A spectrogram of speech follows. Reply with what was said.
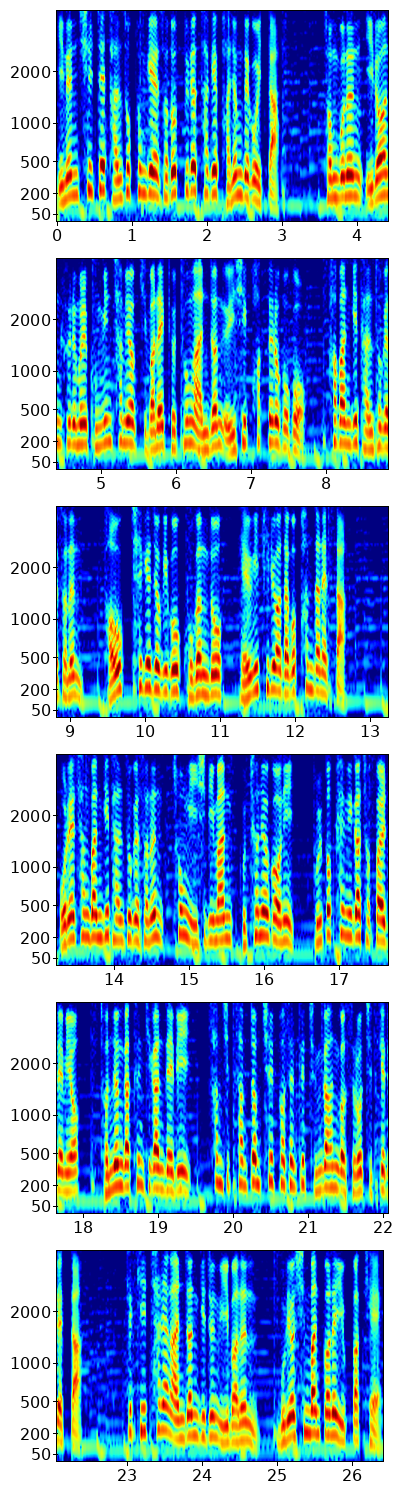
이는 실제 단속 통계에서도 뚜렷하게 반영되고 있다. 정부는 이러한 흐름을 국민 참여 기반의 교통 안전 의식 확대로 보고 하반기 단속에서는 더욱 체계적이고 고강도 대응이 필요하다고 판단했다. 올해 상반기 단속에서는 총 22만 9천여 건이 불법 행위가 적발되며 전년 같은 기간 대비 33.7% 증가한 것으로 집계됐다. 특히 차량 안전 기준 위반은 무려 10만 건에 육박해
